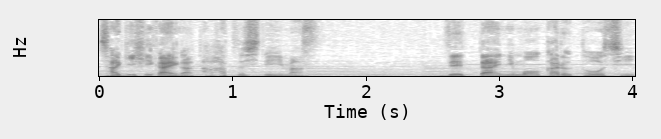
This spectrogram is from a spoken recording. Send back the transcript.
詐欺被害が多発しています。絶対に儲かる投資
